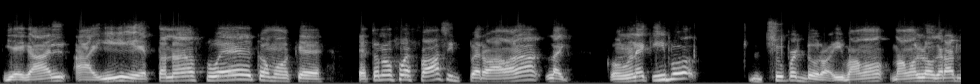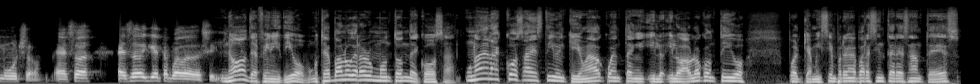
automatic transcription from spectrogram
llegar ahí. Esto no fue como que, esto no fue fácil, pero ahora, like, con un equipo súper duro y vamos, vamos a lograr mucho. Eso, eso es que te puedo decir. No, definitivo. Ustedes van a lograr un montón de cosas. Una de las cosas, Steven, que yo me he dado cuenta y lo, y lo hablo contigo porque a mí siempre me parece interesante es,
